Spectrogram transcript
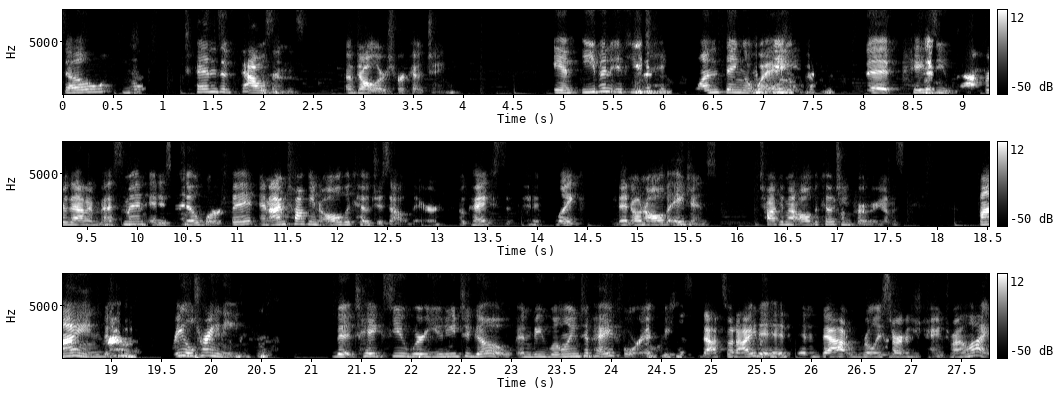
so tens of thousands of dollars for coaching. And even if you take one thing away that pays you back for that investment, it is so worth it. And I'm talking to all the coaches out there, okay? Like, on all the agents, talking about all the coaching programs. Find real training that takes you where you need to go and be willing to pay for it because that's what I did. And that really started to change my life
